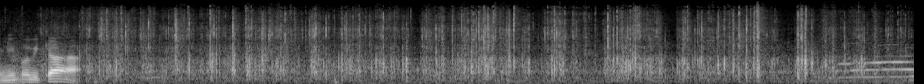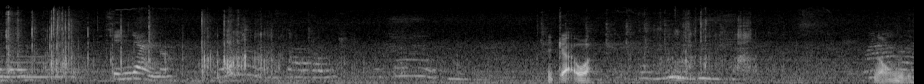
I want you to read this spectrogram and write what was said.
ฝั่งนี้ปาปริก้าชิ้นใหญ่เนาะพิกะว่ะลองดูดิ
